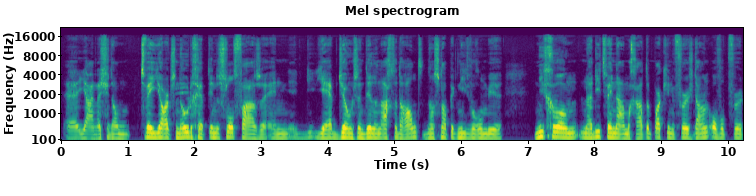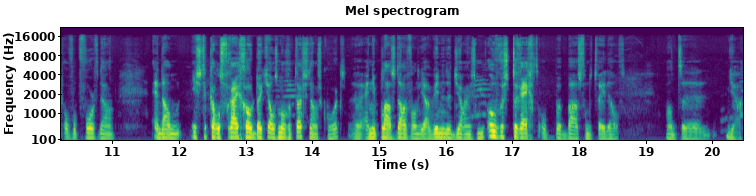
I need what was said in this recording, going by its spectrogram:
Eh, ja, en als je dan twee yards nodig hebt in de slotfase. En je hebt Jones en Dylan achter de hand. Dan snap ik niet waarom je niet gewoon naar die twee namen gaat. Dan pak je een first down of op third of op fourth down. En dan is de kans vrij groot dat je alsnog een touchdown scoort. Eh, en in plaats daarvan ja, winnen de Giants nu overigens terecht op eh, basis van de tweede helft. Want eh, ja,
